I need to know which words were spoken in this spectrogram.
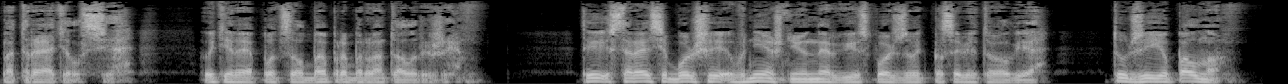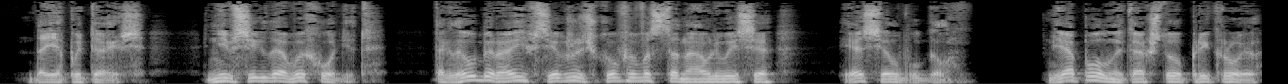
потратился», — вытирая пот со лба, пробормотал рыжий. «Ты старайся больше внешнюю энергию использовать», — посоветовал я. «Тут же ее полно». «Да я пытаюсь. Не всегда выходит. Тогда убирай всех жучков и восстанавливайся. Я сел в угол. Я полный, так что прикрою.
